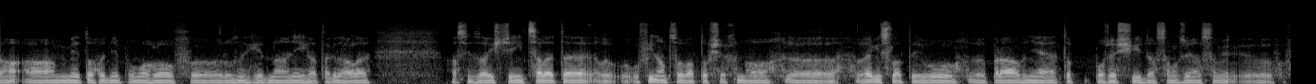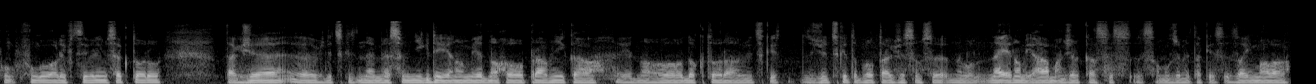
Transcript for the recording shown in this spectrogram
a, a mě to hodně pomohlo v různých jednáních a tak dále vlastně zajištění celé té, ufinancovat to všechno, eh, legislativu, eh, právně to pořešit a samozřejmě jsem eh, fungovali v civilním sektoru, takže vždycky neměl jsem nikdy jenom jednoho právníka, jednoho doktora, vždycky, vždycky to bylo tak, že jsem se, nebo nejenom já, manželka se samozřejmě taky se zajímala.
